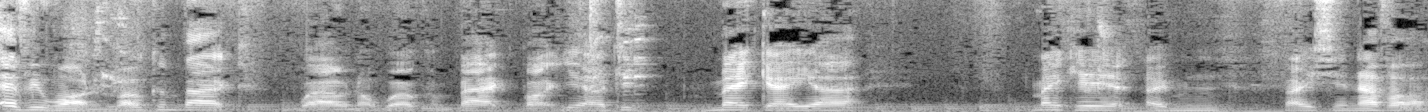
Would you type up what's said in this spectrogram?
everyone. Welcome back. Well, not welcome back, but yeah, I did make a uh, make it um, basically another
